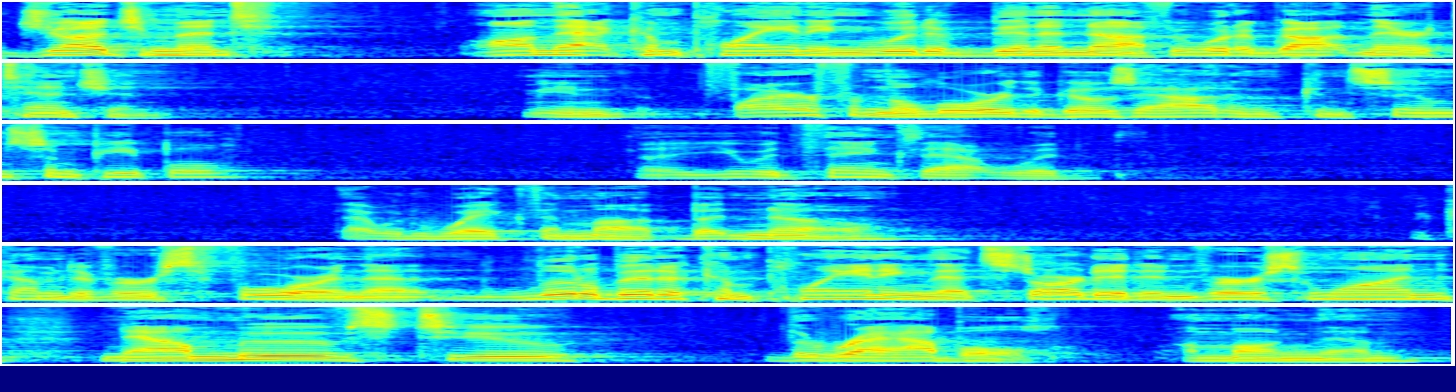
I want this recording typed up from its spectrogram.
judgment on that complaining would have been enough. It would have gotten their attention. I mean, fire from the Lord that goes out and consumes some people, uh, you would think that would, that would wake them up. But no, we come to verse 4, and that little bit of complaining that started in verse 1 now moves to the rabble among them.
